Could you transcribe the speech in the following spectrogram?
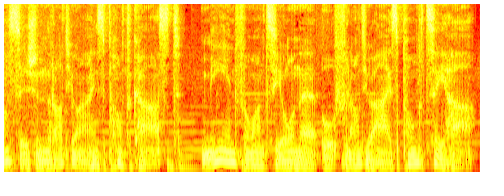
Das ist ein Radio 1 Podcast. Mehr Informationen auf radio1.ch.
